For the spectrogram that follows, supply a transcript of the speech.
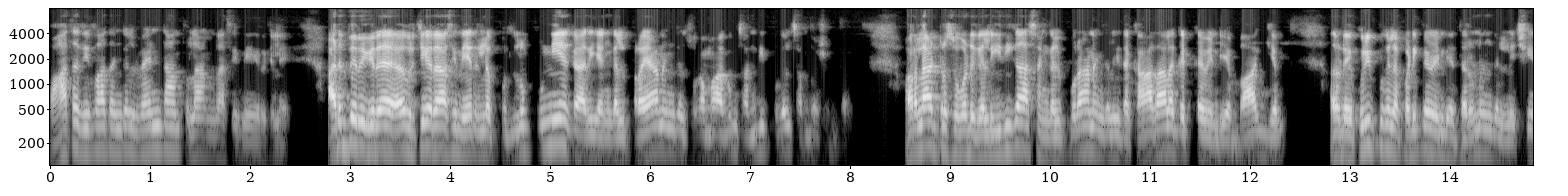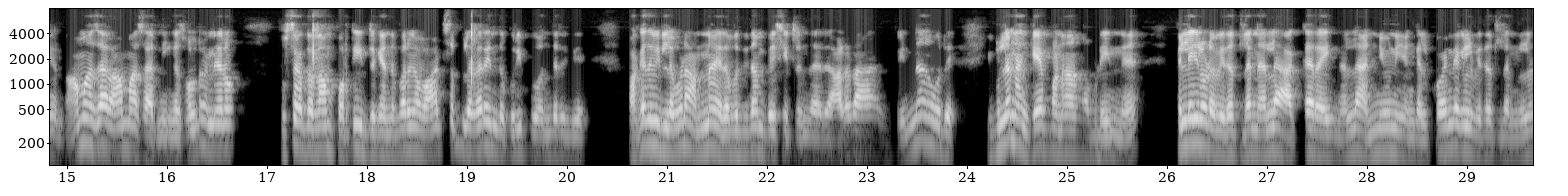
வாத விவாதங்கள் வேண்டாம் துலாம் ராசி நேர்களே அடுத்து இருக்கிற விருச்சிக ராசி நேர்களை பொறுத்தலும் புண்ணிய காரியங்கள் பிரயாணங்கள் சுகமாகும் சந்திப்புகள் சந்தோஷம் தரும். வரலாற்று சுவடுகள் இதிகாசங்கள் புராணங்கள் இதை காதால கேட்க வேண்டிய பாக்கியம் அதோடைய குறிப்புகளை படிக்க வேண்டிய தருணங்கள் நிச்சயம். ஆமா சார் ஆமா சார். நீங்க சொல்ற நேரம் புஸ்தகத்தை தான் பொருத்திட்டு இருக்கேன். இந்த பாருங்க வாட்ஸ்அப்ல வேற இந்த குறிப்பு வந்திருக்கு. பக்கத்து வீட்டுல கூட அண்ணா இதை பத்தி தான் பேசிட்டு இருந்தாரு. அடடா என்ன ஒரு இப்படிலாம் நான் கேட்பேனா அப்படின்னு பிள்ளைகளோட விதத்துல நல்ல அக்கறை நல்ல அந்யூன்யங்கள் குழந்தைகள் விதத்துல நல்ல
